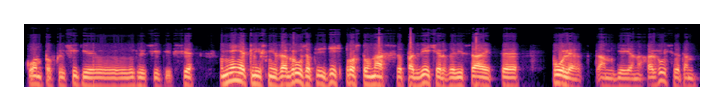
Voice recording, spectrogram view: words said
компа включите, выключите, все. У меня нет лишних загрузок, здесь просто у нас под вечер зависает э, поле, там, где я нахожусь, в этом,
